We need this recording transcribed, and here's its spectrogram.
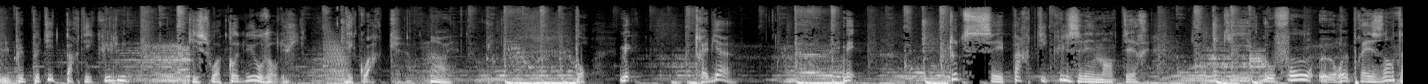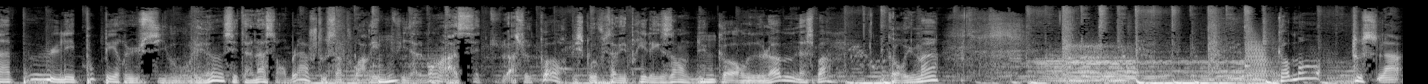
les plus petites particules qui soient connues aujourd'hui, des quarks. Ah ouais. Bon, mais très bien. Mais toutes ces particules élémentaires au fond, euh, représentent un peu les poupées russes, si vous voulez. hein. C'est un assemblage, tout ça, pour arriver finalement à, cette, à ce corps, puisque vous avez pris l'exemple du corps de l'homme, n'est-ce pas? Le corps humain. Comment tout cela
